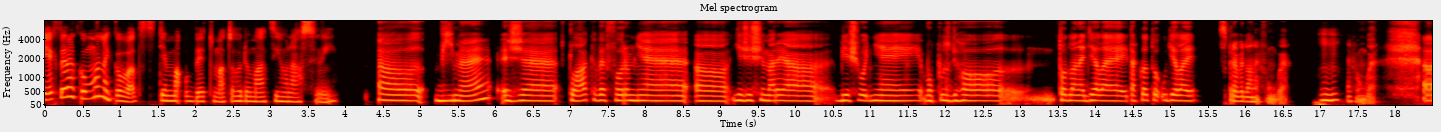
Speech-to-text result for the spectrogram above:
Jak teda komunikovat s těma obětma toho domácího násilí? Uh, víme, že tlak ve formě uh, Ježíši Maria, běž od něj, opust ho, tohle nedělej, takhle to udělej, zpravidla nefunguje. Mm-hmm. Nefunguje. Uh,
